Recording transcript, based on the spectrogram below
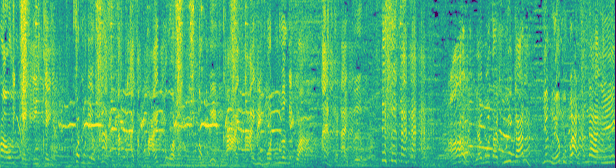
เรานี่เก่งจริงๆ คนเดียวฆ่าสุนัขได้ตั้งหลายตัว ต้องรีบฆ่าให้ตายให้หมดเมืองดีกว่า แต้มจะได้เพิ่ม อ้าว อย่ามัวแต่คุยกัน ยังเหลือหมู่บ้านข้างหน้าอีก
